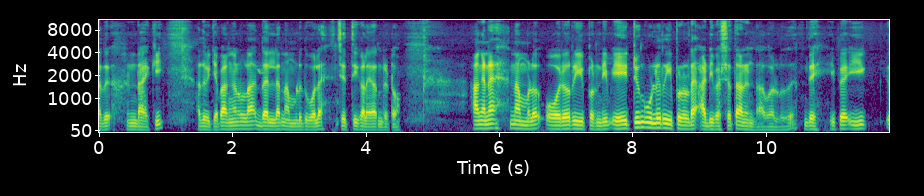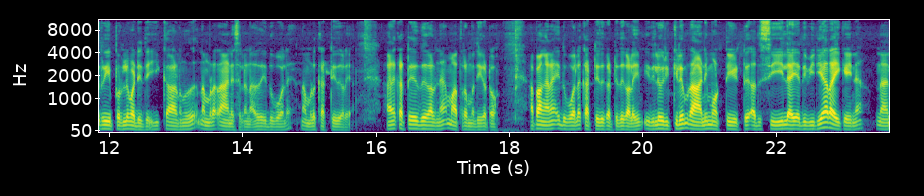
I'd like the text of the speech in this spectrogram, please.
അത് ഉണ്ടാക്കി അത് വയ്ക്കുക അപ്പോൾ അങ്ങനെയുള്ള ഇതെല്ലാം നമ്മളിതുപോലെ ചെത്തി കളയാറുണ്ട് കേട്ടോ. അങ്ങനെ നമ്മൾ ഓരോ റീപ്പറിന്റെയും ഏറ്റവും കൂടുതൽ റീപ്പറുകളുടെ അടിവശത്താണ് ഉണ്ടാവുകയുള്ളത് ഇതേ ഇപ്പോൾ ഈ റീപ്പറിലും അടിയത് ഈ കാണുന്നത് നമ്മുടെ റാണിസലാണ് അത് ഇതുപോലെ നമ്മൾ കട്ട് ചെയ്ത് കളയാം. അങ്ങനെ കട്ട് ചെയ്ത് കളഞ്ഞാൽ മാത്രം മതി കേട്ടോ. അപ്പോൾ അങ്ങനെ ഇതുപോലെ കട്ട് ചെയ്ത് കട്ട് ചെയ്ത് കളയും. ഇതിലൊരിക്കലും റാണി മുട്ടയിട്ട് അത് സീലായി അത് വിരിയാറായി കഴിഞ്ഞാൽ ഞാൻ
